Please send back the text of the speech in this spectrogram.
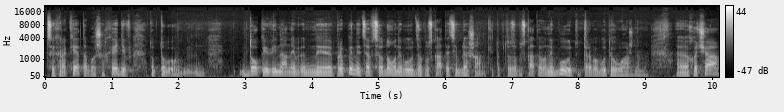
цих ракет або шахедів. Тобто Доки війна не, не припиниться, все одно вони будуть запускати ці бляшанки. Тобто запускати вони будуть, треба бути уважними. Е, Хоча,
